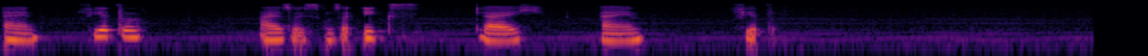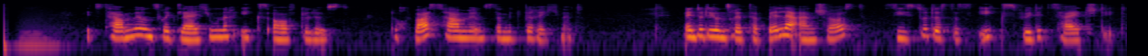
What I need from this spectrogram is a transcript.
ein Viertel. Also ist unser x gleich ein Viertel. Jetzt haben wir unsere Gleichung nach x aufgelöst. Doch was haben wir uns damit berechnet? Wenn du dir unsere Tabelle anschaust, siehst du, dass das x für die Zeit steht.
